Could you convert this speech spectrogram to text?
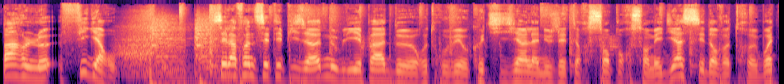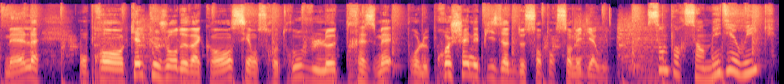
par le Figaro. C'est la fin de cet épisode. N'oubliez pas de retrouver au quotidien la newsletter 100% Média. C'est dans votre boîte mail. On prend quelques jours de vacances et on se retrouve le 13 mai pour le prochain épisode de 100% Média Week. 100% Média Week,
